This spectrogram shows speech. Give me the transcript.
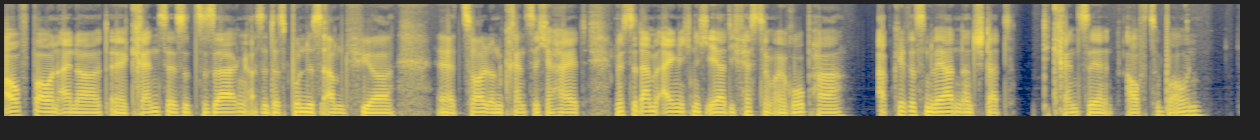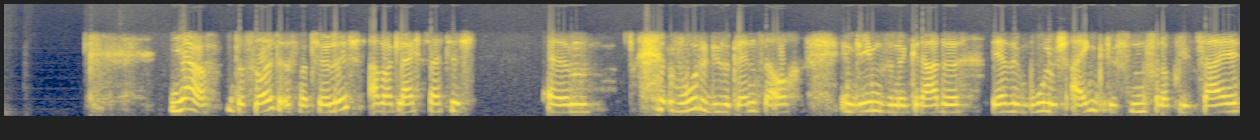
Aufbauen einer äh, Grenze sozusagen, also das Bundesamt für äh, Zoll und Grenzsicherheit, müsste damit eigentlich nicht eher die Festung Europa abgerissen werden, anstatt die Grenze aufzubauen? Ja, das sollte es natürlich, aber gleichzeitig ähm, wurde diese Grenze auch in dem Sinne gerade sehr symbolisch eingegriffen von der Polizei,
